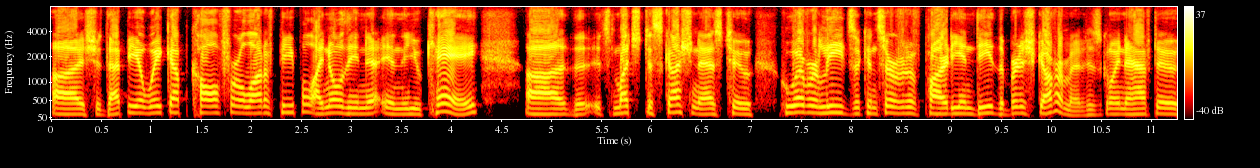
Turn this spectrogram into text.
Uh, should that be a wake up call for a lot of people? I know the, in the UK, uh, the, it's much discussion as to whoever leads the Conservative Party, indeed the British government, is going to have to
